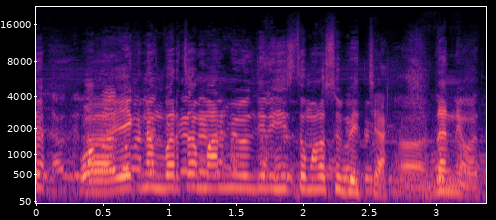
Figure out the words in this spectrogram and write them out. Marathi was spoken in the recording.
एक नंबरचा मान मिळवून दिली हीच तुम्हाला शुभेच्छा. धन्यवाद.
